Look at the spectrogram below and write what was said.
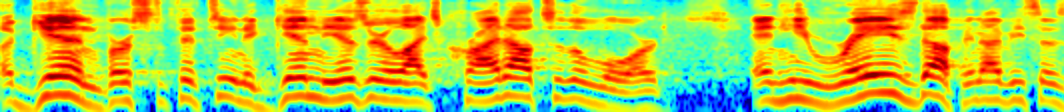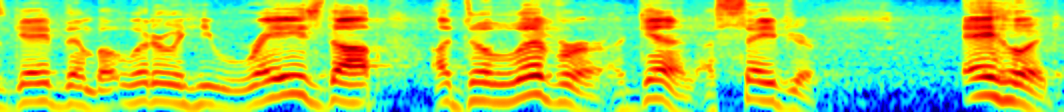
Again, verse 15, again the Israelites cried out to the Lord, and he raised up, NIV says gave them, but literally he raised up a deliverer, again, a savior, Ehud,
